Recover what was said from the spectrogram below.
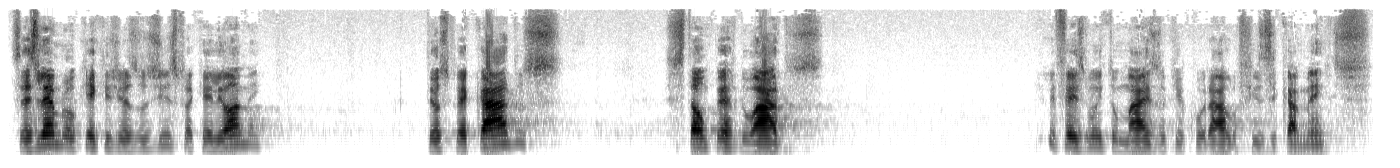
Vocês lembram o que, que Jesus disse para aquele homem? Teus pecados estão perdoados. Ele fez muito mais do que curá-lo fisicamente.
